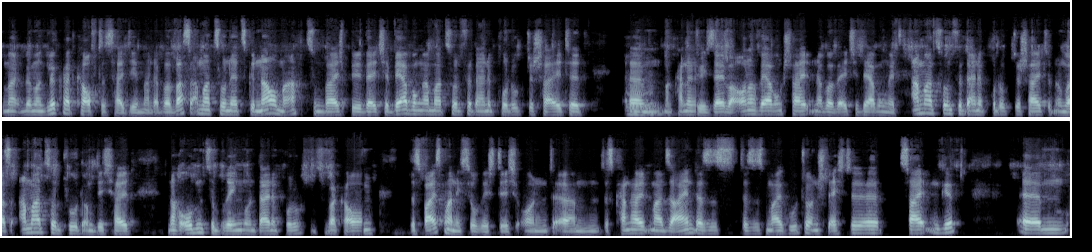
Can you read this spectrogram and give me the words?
man, wenn man Glück hat, kauft es halt jemand. Aber was Amazon jetzt genau macht, zum Beispiel welche Werbung Amazon für deine Produkte schaltet, ähm, mhm. Man kann natürlich selber auch noch Werbung schalten, aber welche Werbung jetzt Amazon für deine Produkte schaltet und was Amazon tut, um dich halt nach oben zu bringen und deine Produkte zu verkaufen, das weiß man nicht so richtig. Und ähm, das kann halt mal sein, dass es, dass es mal gute und schlechte Zeiten gibt. Ähm,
